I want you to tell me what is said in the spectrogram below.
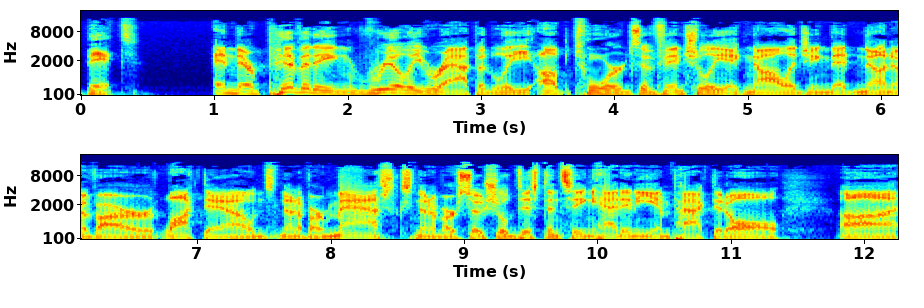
bit and they're pivoting really rapidly up towards eventually acknowledging that none of our lockdowns, none of our masks, none of our social distancing had any impact at all. Uh,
